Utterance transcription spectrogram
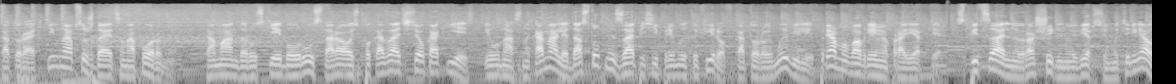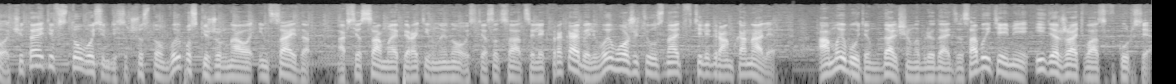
который активно обсуждается на форуме. Команда Ruskable.ru старалась показать все как есть, и у нас на канале доступны записи прямых эфиров, которые мы вели прямо во время проверки. Специальную расширенную версию материала читайте в 186 выпуске журнала Insider, а все самые оперативные новости Ассоциации Электрокабель вы можете узнать в телеграм-канале. А мы будем дальше наблюдать за событиями и держать вас в курсе.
